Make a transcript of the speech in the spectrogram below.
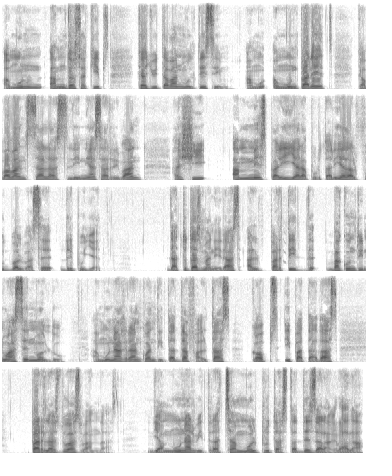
amb, un, amb dos equips que lluitaven moltíssim, amb, amb un Parets que va avançar les línies arribant així amb més perill a la porteria del futbol base Ripollet. De totes maneres, el partit va continuar sent molt dur, amb una gran quantitat de faltes, cops i patades per les dues bandes i amb un arbitratge molt protestat des de la grada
